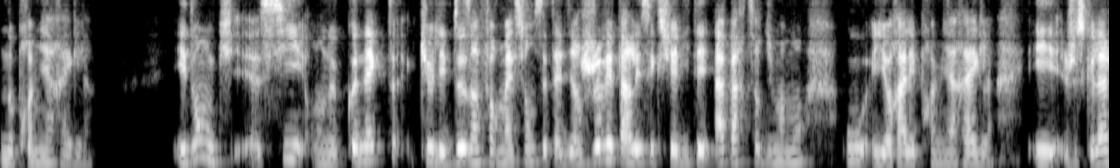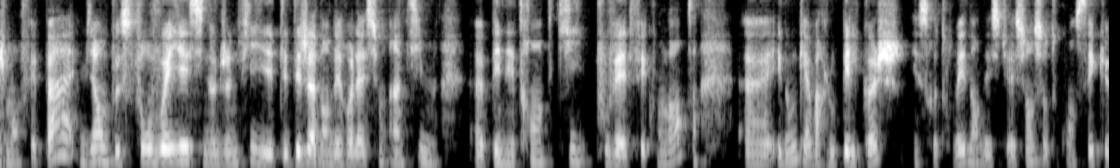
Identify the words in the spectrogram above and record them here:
nos premières règles. Et donc, euh, si on ne connecte que les deux informations, c'est-à-dire je vais parler sexualité à partir du moment où il y aura les premières règles et jusque-là je m'en fais pas, eh bien on peut se fourvoyer si notre jeune fille était déjà dans des relations intimes euh, pénétrantes qui pouvaient être fécondantes, euh, et donc avoir loupé le coche et se retrouver dans des situations, surtout qu'on sait que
